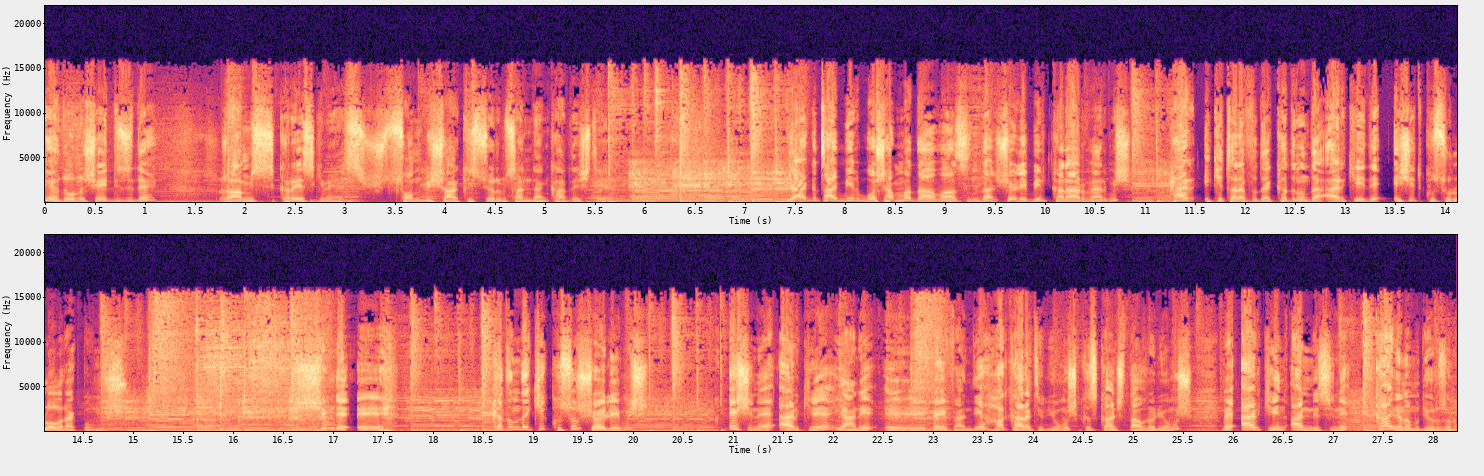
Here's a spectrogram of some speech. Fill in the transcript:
diyordu onu şey dizide? Ramiz Karaeski mi? Son bir şarkı istiyorum senden kardeş diye. Yargıtay bir boşanma davasında şöyle bir karar vermiş. Her iki tarafı da kadını da erkeği de eşit kusurlu olarak bulmuş. Şimdi e, kadındaki kusur şöyleymiş. Eşine erkeğe yani e, beyefendiye hakaret ediyormuş, kıskanç davranıyormuş ve erkeğin annesini kaynana mı diyoruz ona?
